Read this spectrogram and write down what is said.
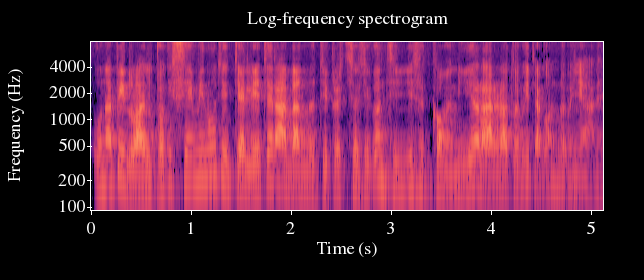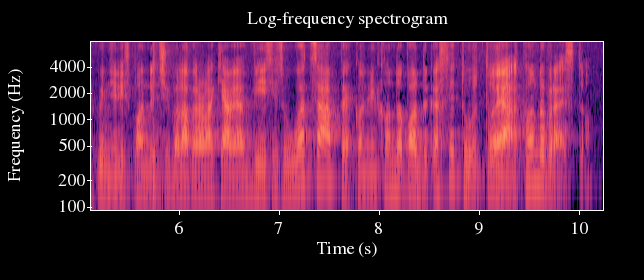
una pillola di pochissimi minuti ti allieterà dandoti preziosi consigli su come migliorare la tua vita condominiale. Quindi rispondici con la parola chiave avvisi su WhatsApp e con il Condo Podcast è tutto e a Condo presto!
